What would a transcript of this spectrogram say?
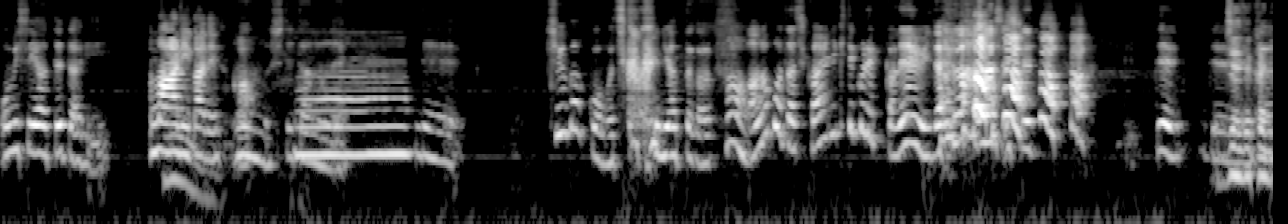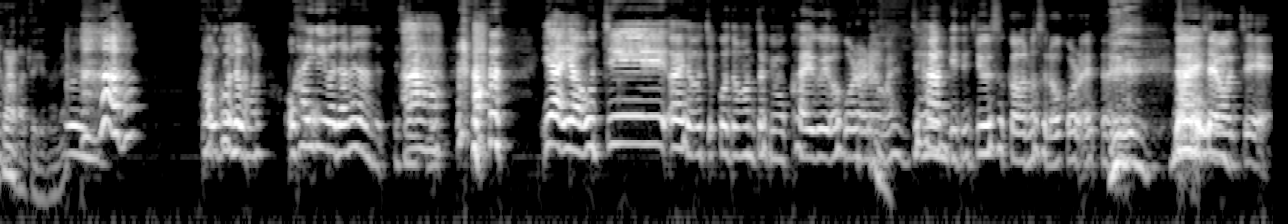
お店やってたり、周りがですか、うん、してたうのん。でで中学校も近くにあったからあの子たち買いに来てくれっかね？みたいな話してて。で全然帰ってこなかったけどね。うん。あ買い子供買い食いはダメなんだってああいやいやうちうち子供の時も買い食い怒られました。自販機でジュース買うのすら怒られた。んでえダメだようち。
